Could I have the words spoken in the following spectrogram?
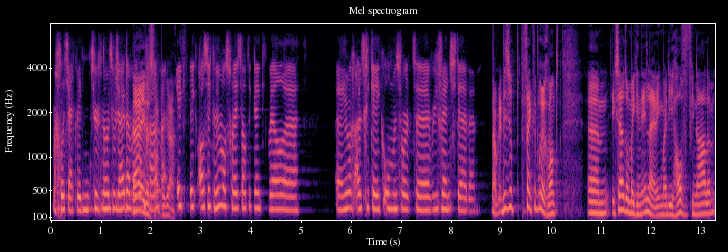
maar goed, ja, ik weet natuurlijk nooit hoe zij daarmee Nee, dat omgaan. snap ik, ja. ik, ik, als ik hun was geweest, had ik denk ik wel eh, eh, heel erg uitgekeken om een soort revenge te hebben. Nou, het is een perfecte brug. Want ehm, ik zei het al een beetje in de inleiding. Maar die halve finale.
